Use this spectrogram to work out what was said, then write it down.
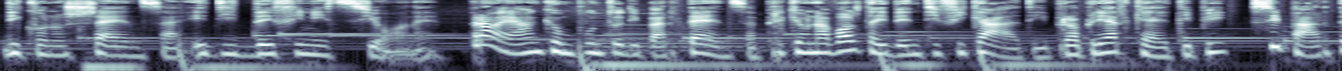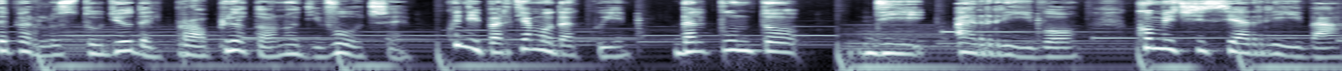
di conoscenza e di definizione. Però è anche un punto di partenza perché una volta identificati i propri archetipi si parte per lo studio del proprio tono di voce. Quindi partiamo da qui, dal punto di arrivo, come ci si arriva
